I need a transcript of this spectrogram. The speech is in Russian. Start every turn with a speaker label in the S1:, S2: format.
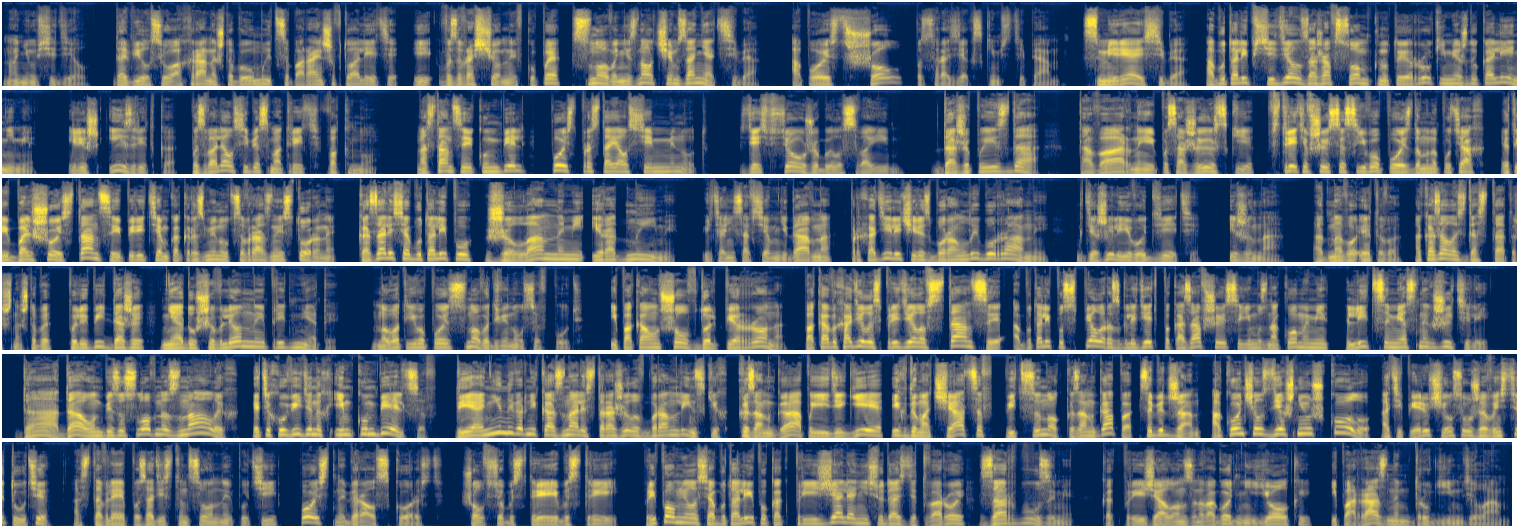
S1: но не усидел. Добился у охраны, чтобы умыться пораньше в туалете, и, возвращенный в купе, снова не знал, чем занять себя. А поезд шел по саразекским степям. Смиряя себя, Абуталиб сидел, зажав сомкнутые руки между коленями, и лишь изредка позволял себе смотреть в окно. На станции Кумбель поезд простоял семь минут. Здесь все уже было своим. Даже поезда — Товарные и пассажирские, встретившиеся с его поездом на путях этой большой станции перед тем, как разминуться в разные стороны, казались Абуталипу желанными и родными, ведь они совсем недавно проходили через Буранлы-Бураны, где жили его дети и жена. Одного этого оказалось достаточно, чтобы полюбить даже неодушевленные предметы. Но вот его поезд снова двинулся в путь. И пока он шел вдоль перрона, пока выходил из пределов станции, Абуталип успел разглядеть показавшиеся ему знакомыми лица местных жителей. Да, да, он, безусловно, знал их, этих увиденных им кумбельцев. Да и они наверняка знали старожилов баранлинских, Казангапа и Едигея, их домочадцев, ведь сынок Казангапа, Сабиджан, окончил здешнюю школу, а теперь учился уже в институте. Оставляя позади станционные пути, поезд набирал скорость шел все быстрее и быстрее. Припомнилось Абуталипу, как приезжали они сюда с детворой за арбузами, как приезжал он за новогодней елкой и по разным другим делам.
